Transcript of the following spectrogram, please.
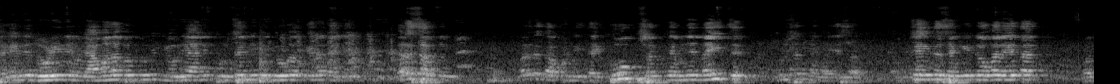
सगळ्यांनी जोडीने म्हणजे आम्हाला पण तुम्ही घेऊन या आणि पुरुषांनी पण योगा केला पाहिजे खरंच सांगतो. बरं का आपण खूप संख्या म्हणजे नाहीच आहे. पुरुषच नाही म्हणजे असं. आमच्या इथे संगीत योगाला येतात पण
